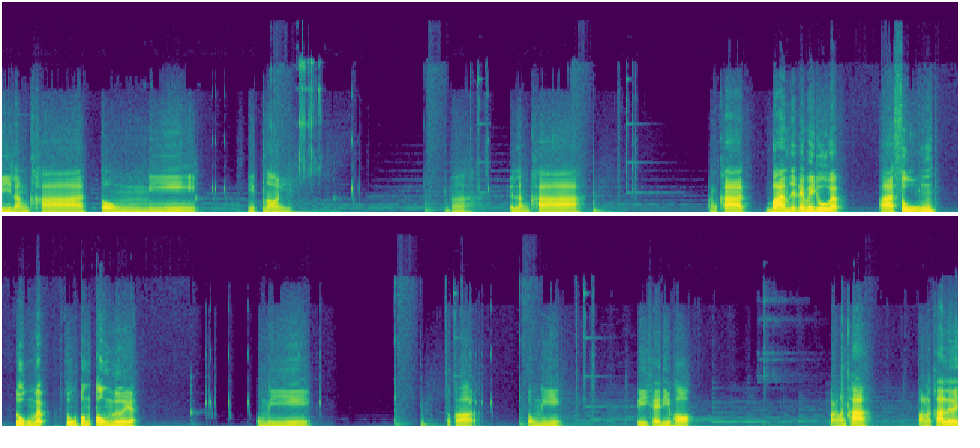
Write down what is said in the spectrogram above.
มีหลังคาตรงนี้นิดหน่อย อ่า เป็นหลังคา หลังคาบ้านมันจะได้ไม่ดูแบบ อ่าสูง สูงแบบสูงตรงๆเลยอะ ตรงนี้ แล้วก็ตรงนี้ตีแค่นี้พอ ปักหลังคา ปักหลังคาเลย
